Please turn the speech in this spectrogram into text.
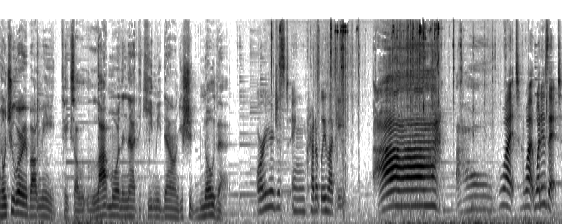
Don't you worry about me. It takes a lot more than that to keep me down. You should know that. Or you're just incredibly lucky. Ah! Ow. What? What? What is it?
